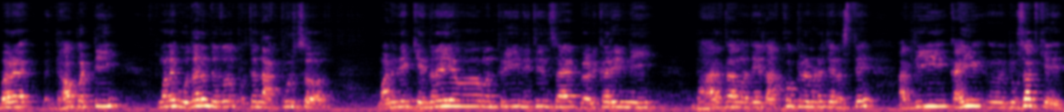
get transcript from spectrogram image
बरं धावपट्टी तुम्हाला एक उदाहरण देतो फक्त नागपूरचं. माननीय केंद्रीय मंत्री नितीन साहेब गडकरींनी भारतामध्ये लाखो किलोमीटरचे रस्ते अगदी काही दिवसात केलेत.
